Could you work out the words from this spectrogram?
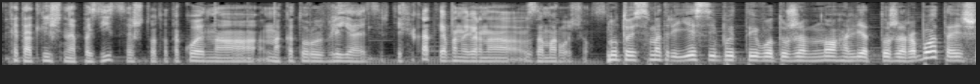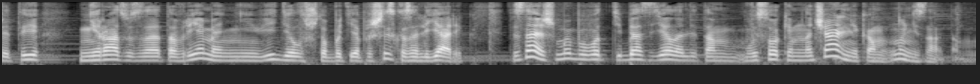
какая-то отличная позиция, что-то такое, на, на которую влияет сертификат, я бы, наверное, заморочился. Ну, то есть смотри, если бы ты вот уже много лет тоже работаешь, и ты ни разу за это время не видел, чтобы тебе пришли и сказали, Ярик, ты знаешь, мы бы вот тебя сделали там высоким начальником, ну, не знаю, там,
